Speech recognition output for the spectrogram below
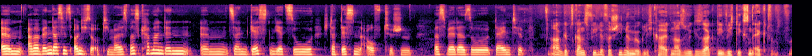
Ähm, aber wenn das jetzt auch nicht so optimal ist, was kann man denn ähm, seinen Gästen jetzt so stattdessen auftischen? Was wäre da so dein Tipp? Ah, gibt es ganz viele verschiedene Möglichkeiten. Also wie gesagt, die wichtigsten Eck äh,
